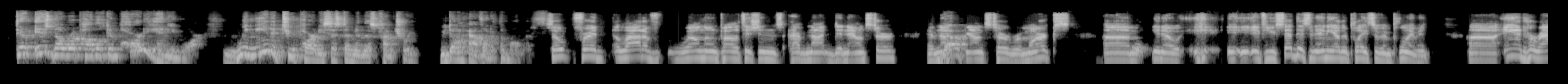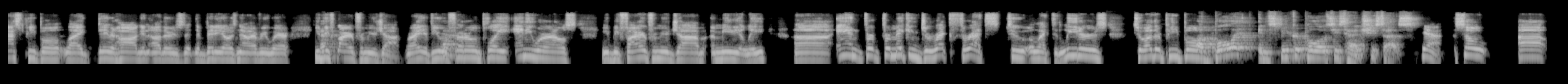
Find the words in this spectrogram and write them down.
There is no Republican Party anymore. Mm. We need a two party system in this country. We don't have one at the moment. So, Fred, a lot of well known politicians have not denounced her, have not no. denounced her remarks. Um, you know, if you said this in any other place of employment uh, and harass people like David Hogg and others, that the video is now everywhere, you'd be fired from your job, right? If you were a federal employee anywhere else, you'd be fired from your job immediately. Uh, and for, for making direct threats to elected leaders, to other people. A bullet in Speaker Pelosi's head, she says. Yeah. So, uh,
